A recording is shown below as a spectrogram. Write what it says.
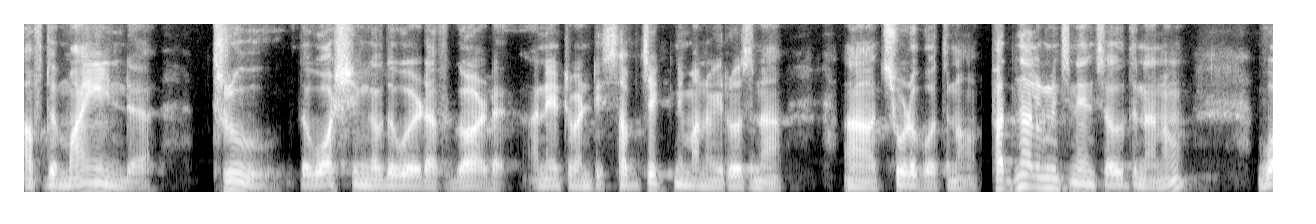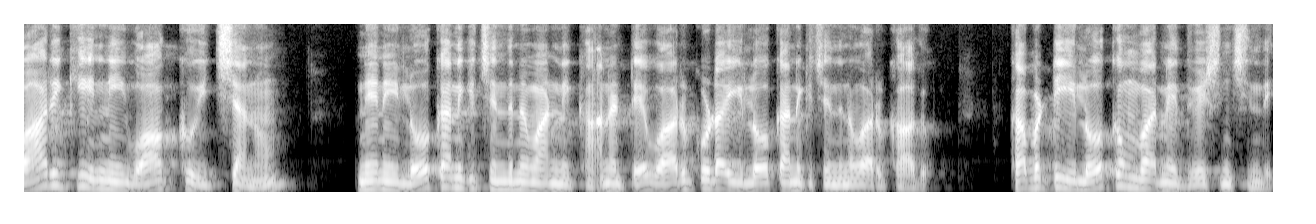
of the mind through the washing of the word of God అనేటువంటి సబ్జెక్ట్ని మనం ఈ రోజున చూడబోతున్నాం. పద్నాలుగు నుంచి నేను చదువుతున్నాను. వారికి నీ వాక్కు ఇచ్చాను. నేను ఈ లోకానికి చెందిన వాడిని కానట్టే వారు కూడా ఈ లోకానికి చెందిన వారు కాదు. కాబట్టి ఈ లోకం వారిని ద్వేషించింది.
